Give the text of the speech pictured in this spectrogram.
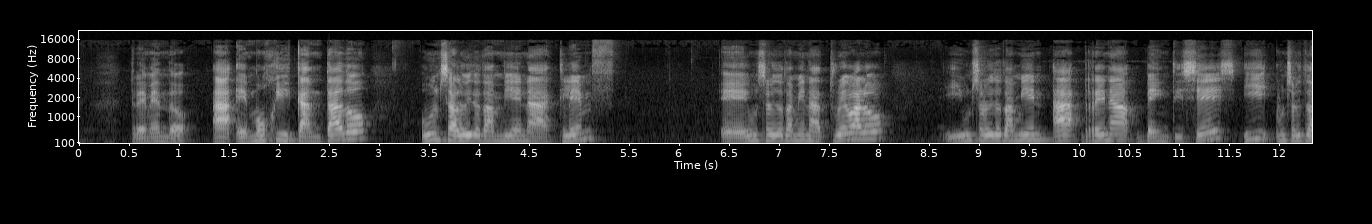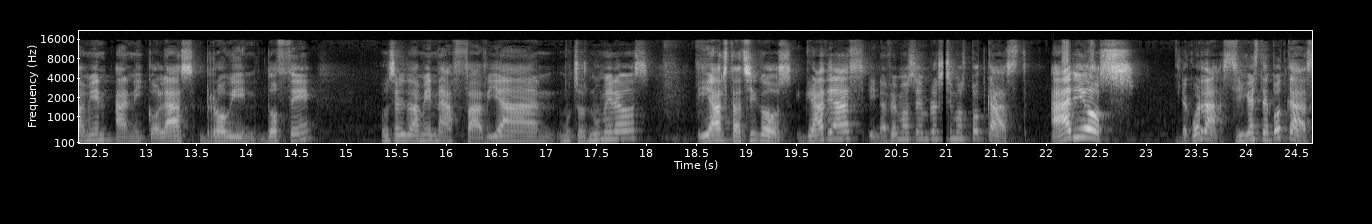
Tremendo. A Emoji Cantado. Un saludito también a Clemz. Eh, un saludo también a Truébalo. Y un saludo también a Rena26. Y un saludo también a Nicolás Robin12. Un saludo también a Fabián, muchos números. Y hasta chicos, gracias y nos vemos en próximos podcasts. Adiós. Recuerda, sigue este podcast.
